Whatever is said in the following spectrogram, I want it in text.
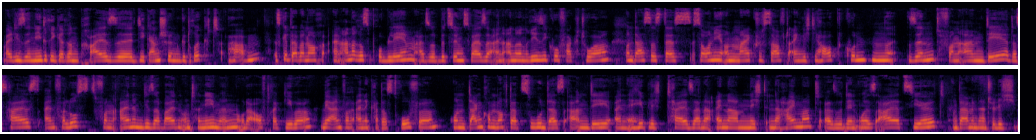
weil diese niedrigeren Preise die ganz schön gedrückt haben. Es gibt aber noch ein anderes Problem, also beziehungsweise einen anderen Risikofaktor. Und das ist, dass Sony und Microsoft eigentlich die Hauptkunden sind von AMD. Das heißt, ein Verlust von einem dieser beiden Unternehmen oder Auftraggeber wäre einfach eine Katastrophe. Und dann kommt noch dazu, dass AMD einen erheblichen Teil seiner Einnahmen nicht in der Heimat, also den USA, erzielt und damit natürlich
